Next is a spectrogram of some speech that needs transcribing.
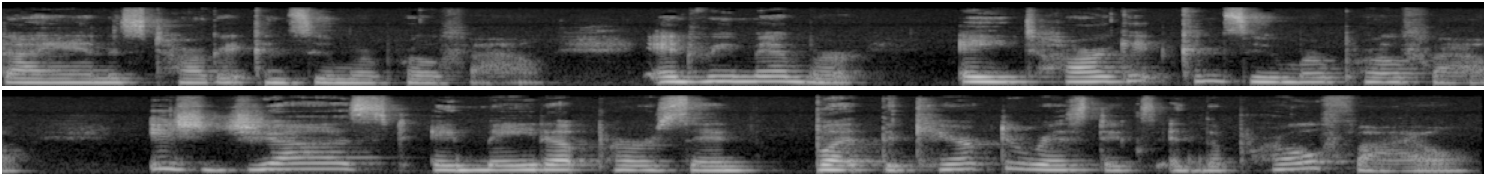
Diana's target consumer profile. And remember, a target consumer profile is just a made up person, but the characteristics and the profile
